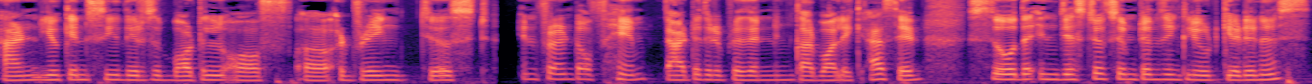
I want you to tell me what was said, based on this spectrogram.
and you can see there's a bottle of uh, a drink just in front of him that is representing carbolic acid so the ingestive symptoms include giddiness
